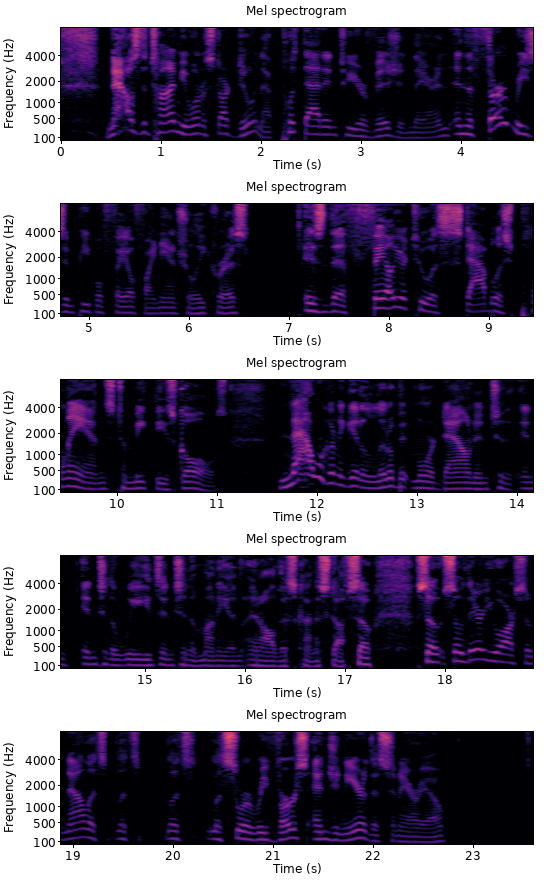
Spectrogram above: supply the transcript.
now's the time you want to start doing that. Put that into your vision there. And and the third reason people fail financially, Chris, is the failure to establish plans to meet these goals. Now we're going to get a little bit more down into in, into the weeds, into the money, and, and all this kind of stuff. So, so so there you are. So now let's let's let's let's sort of reverse engineer this scenario.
